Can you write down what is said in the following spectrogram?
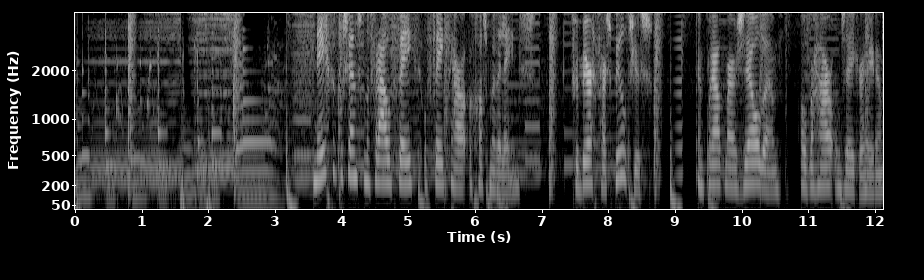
90% van de vrouwen faked of faked haar orgasme wel eens. Verbergt haar speeltjes. En praat maar zelden over haar onzekerheden.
